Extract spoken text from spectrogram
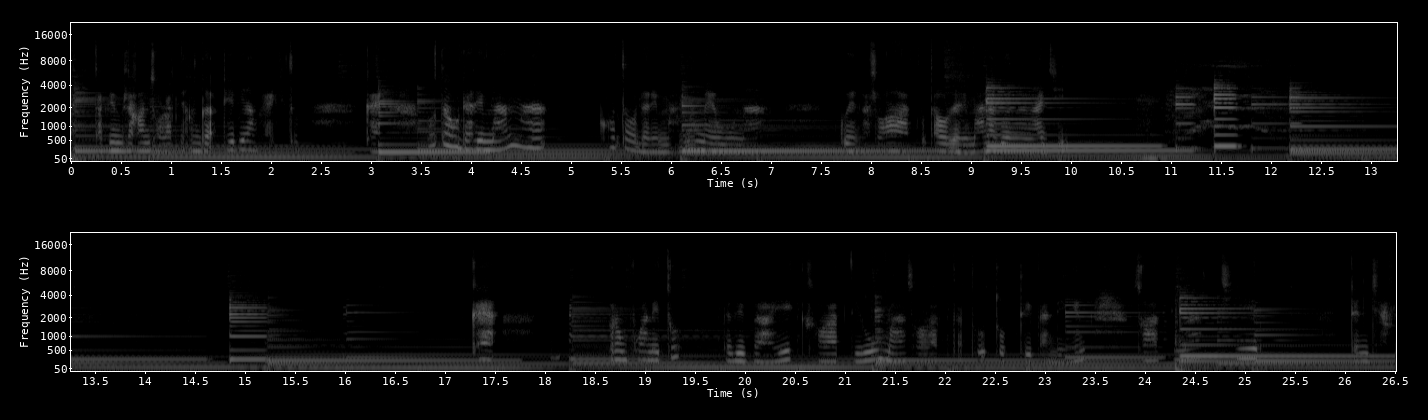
Tapi misalkan sholatnya enggak dia bilang kayak gitu. Kayak lo tahu dari mana? Lo tahu dari mana Memuna gue nggak sholat. Lo tahu dari mana gue nggak ngaji? Kayak perempuan itu lebih baik sholat di rumah sholat tertutup dibandingin sholat di masjid. Dan jangan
